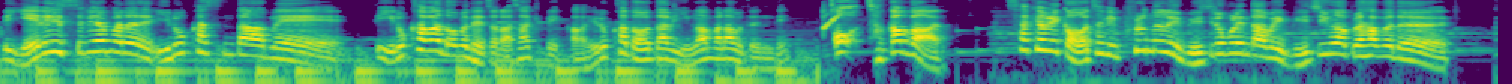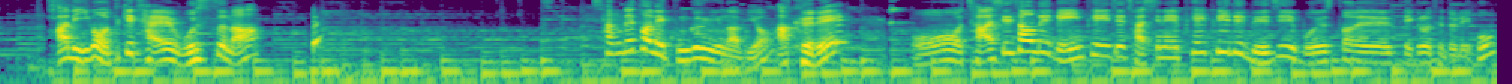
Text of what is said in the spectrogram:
근데 얘를 쓰려면은 이로카 쓴 다음에 근데 이로카만 넣으면 되잖아 생각해보니까 이로카 넣은 다음에 잉한번 하면 되는데 어 잠깐만 생각해보니까 어차피 푸른눈을 뮤지로 보낸 다음에 뮤지 융합을 하면은 아니 이거 어떻게 잘 못 쓰나? 상대 턴의 궁극 융합이요? 아 그래? 오 상대 메인 페이지에 자신의 페이피드 뮤지 몬스터를 덱으로 되돌리고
